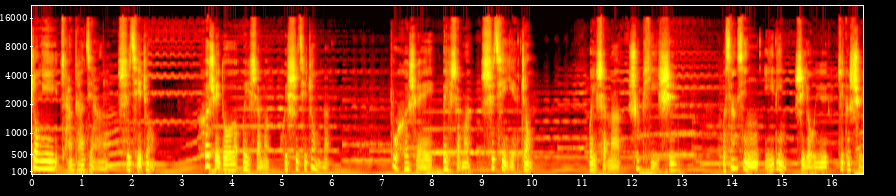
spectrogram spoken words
中医常常讲湿气重，喝水多为什么会湿气重呢？不喝水为什么湿气也重？为什么说脾湿？我相信一定是由于这个水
